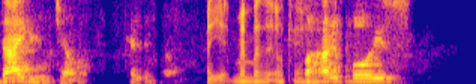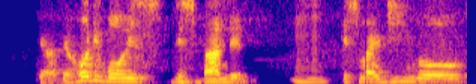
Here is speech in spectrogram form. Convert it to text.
died in jail. Kelly Brown. I yeah, remember that. Okay. The Hodi Boys, yeah, the Hodi Boys disbanded. hmm Ismail Jingo,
